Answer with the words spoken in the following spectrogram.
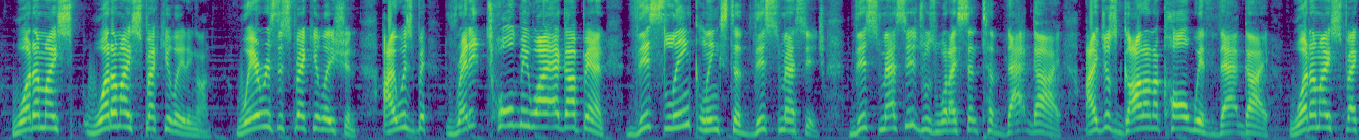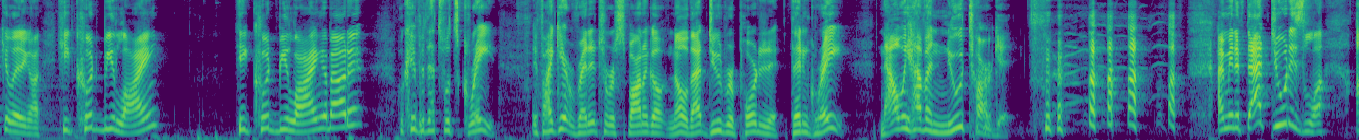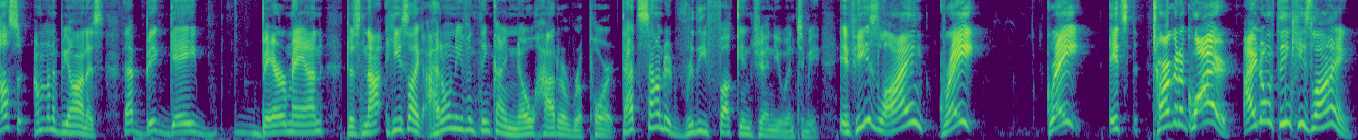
What am I what am I speculating on? Where is the speculation? I was Reddit told me why I got banned. This link links to this message. This message was what I sent to that guy. I just got on a call with that guy. What am I speculating on? He could be lying. He could be lying about it. Okay, but that's what's great. If I get Reddit to respond and go, no, that dude reported it, then great. Now we have a new target. I mean, if that dude is li- also, I'm gonna be honest. That big gay bear man does not. He's like, I don't even think I know how to report. That sounded really fucking genuine to me. If he's lying, great, great. It's target acquired. I don't think he's lying.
